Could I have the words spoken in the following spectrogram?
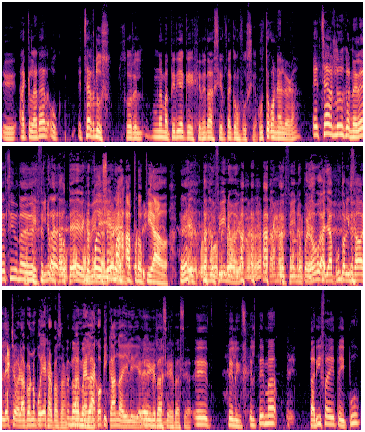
eh, aclarar o echar luz sobre una materia que genera cierta confusión. Justo con él, ¿verdad? Echar luz con él, es decir, una de... Qué fino que está usted, Benjamín. No puede ser más apropiado. ¿eh? Está muy fino, ¿eh? está muy fino. Perdón porque haya puntualizado el hecho, ¿verdad? Pero no podía dejar pasar. No, me la dejó picando ahí, Lidia. Eh, gracias, gracias. Félix, el tema tarifa de Itaipú,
